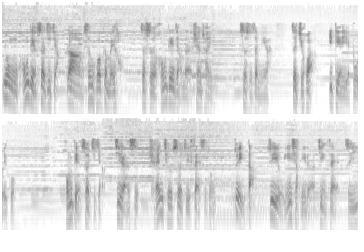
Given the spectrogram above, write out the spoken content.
用红点设计奖让生活更美好。这是红点奖的宣传语。事实证明啊，这句话一点也不为过。红点设计奖既然是全球设计赛事中最大、最有影响力的竞赛之一，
